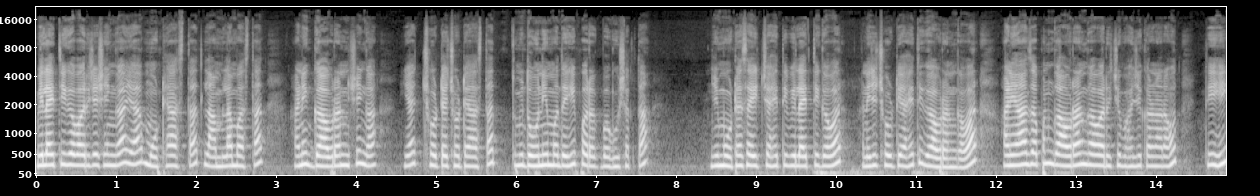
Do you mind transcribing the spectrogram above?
विलायती गवारीच्या शेंगा या मोठ्या असतात लांब लांब असतात. आणि गावरान शेंगा या छोट्या छोट्या असतात. तुम्ही दोन्हीमध्येही फरक बघू शकता. जी मोठ्या साईजची आहे ती विलायती गवार आणि जी छोटी आहे ती गावरान गवार. आणि आज आपण गावरान गवारीची भाजी करणार आहोत. तीही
